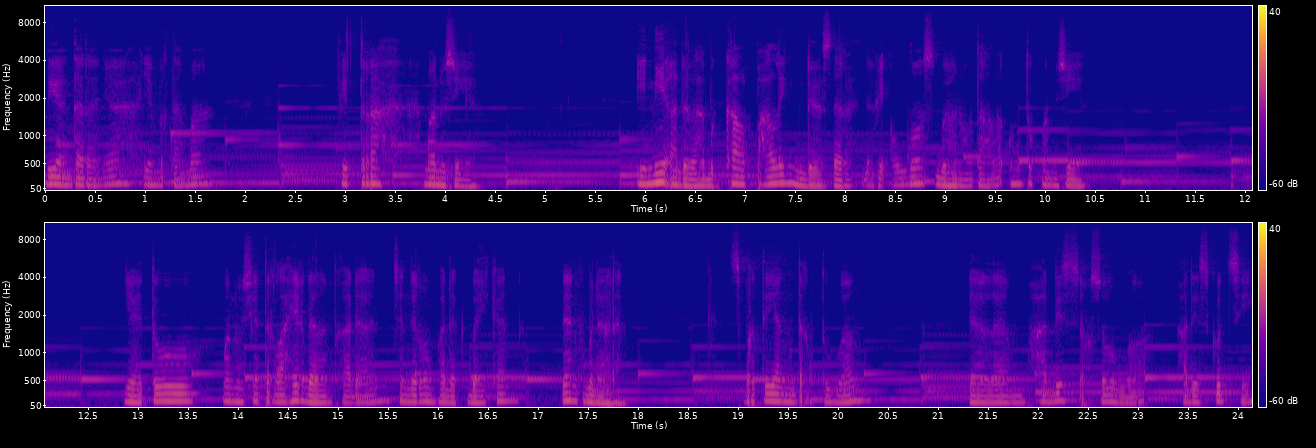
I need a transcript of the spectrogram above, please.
Di antaranya yang pertama, fitrah manusia. Ini adalah bekal paling mendasar dari Allah Subhanahu wa taala untuk manusia. Yaitu manusia terlahir dalam keadaan cenderung pada kebaikan dan kebenaran. Seperti yang tertuang dalam hadis Rasulullah, hadis Qudsi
